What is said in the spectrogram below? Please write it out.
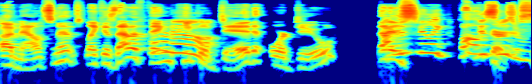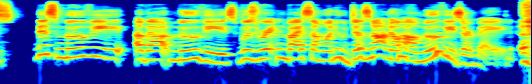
announcement? Like, is that a thing people did or do? That I is just feel like bonkers. this was this movie about movies was written by someone who does not know how movies are made. But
